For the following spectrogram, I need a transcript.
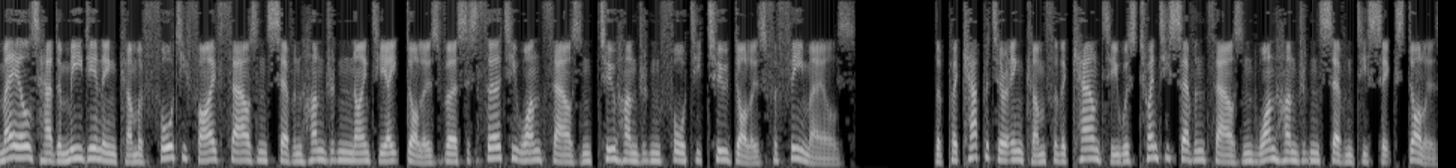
Males had a median income of $45,798 versus $31,242 for females. The per capita income for the county was $27,176.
